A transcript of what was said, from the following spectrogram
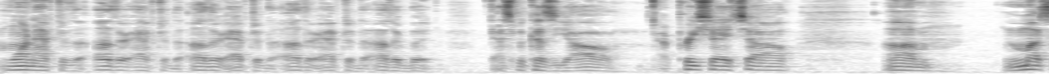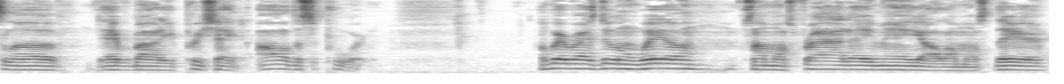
one after the other, after the other, after the other, after the other. But that's because y'all. I appreciate y'all. Um, much love to everybody. Appreciate all the support. Hope everybody's doing well. It's almost Friday, man. Y'all almost there.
